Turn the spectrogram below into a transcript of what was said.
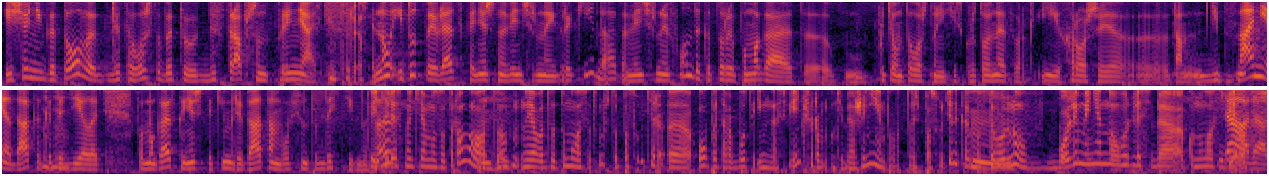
еще не готовы для того, чтобы эту disruption принять. Интересно. Ну и тут появляются, конечно, венчурные игроки, да, там венчурные фонды, которые помогают э, путем того, что у них есть крутой нетворк и хорошие э, там дип знания, да, как это делать, помогают, конечно, таким ребятам, в общем-то, достигнуть. Ты Но- интересную тему затронула, а то я вот задумалась о том, что, по сути, э, опыта работы именно с венчуром у тебя же не было. То есть, по сути, ты как бы в довольно, ну, более-менее новую для себя окунула сферу. Да,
